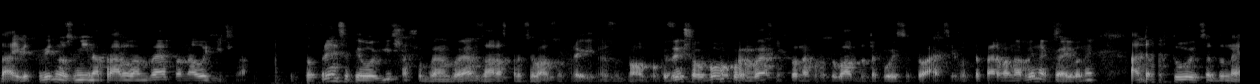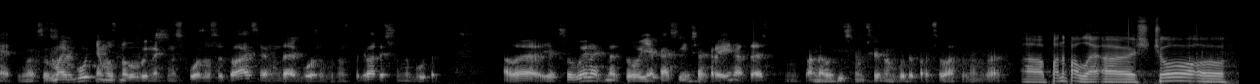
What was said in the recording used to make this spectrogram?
Да? І відповідно зміна правил МВФ аналогічна. Тобто, в принципі, логічно, щоб МВФ зараз працював з Україною з одного боку. З іншого боку, МВФ ніхто не готував до такої ситуації. От тепер вона виникла і вони адаптуються до неї. Тому якщо в майбутньому знову виникне схожа ситуація, не дай Боже, будемо сподіватися, що не буде. Але якщо виникне, то якась інша країна теж аналогічним чином буде працювати з МВФ. Е, Пане Павле, е, що е,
